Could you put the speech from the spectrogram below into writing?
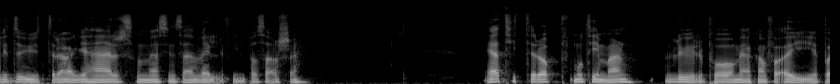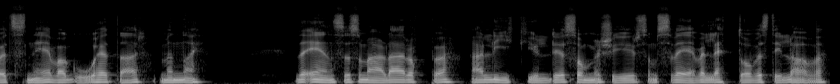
Litt utdraget her som jeg syns er en veldig fin passasje. Jeg titter opp mot himmelen Lurer på om jeg kan få øye på et snev av godhet der, men nei. Det eneste som er der oppe, er likegyldige sommerskyer som svever lett over Stillehavet.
